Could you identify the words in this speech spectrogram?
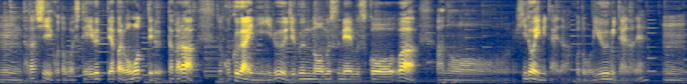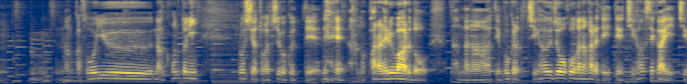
うん、正しいことをしているってやっぱり思ってる。だから、その国外にいる自分の娘、息子は、あのひどいみたいなことを言うみたいなね。うん。なんかそういう、なんか本当に、ロシアとか中国ってね、あの、パラレルワールドなんだなーって僕らと違う情報が流れていて、違う世界、違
